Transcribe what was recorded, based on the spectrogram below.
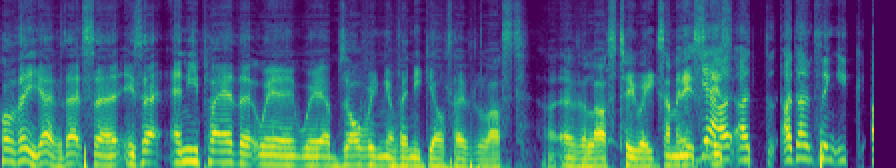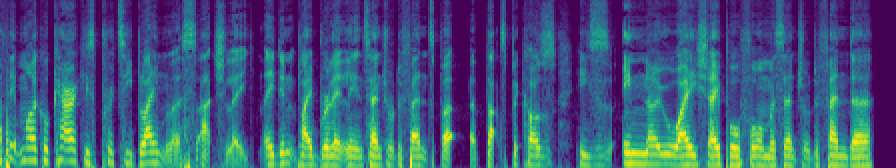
Well, there you go. That's uh, is there any player that we're we're absolving of any guilt over the last over the last two weeks. I mean, it's yeah. It's... I, I, I don't think you. I think Michael Carrick is pretty blameless. Actually, he didn't play brilliantly in central defence, but uh, that's because he's in no way, shape, or form a central defender,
